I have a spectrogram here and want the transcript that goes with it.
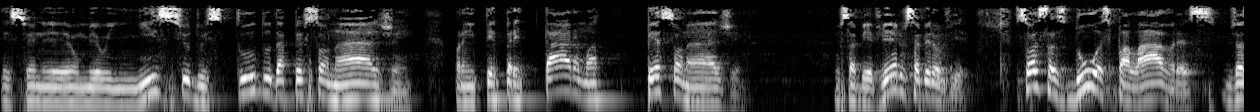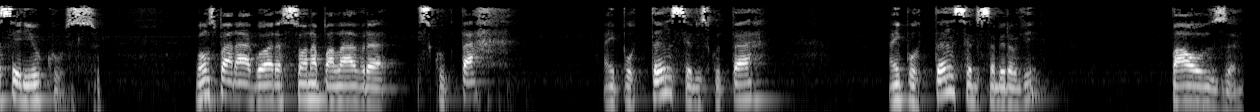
Esse é o meu início do estudo da personagem para interpretar uma personagem. O saber ver e o saber ouvir. Só essas duas palavras já seria o curso. Vamos parar agora só na palavra escutar, a importância do escutar, a importância do saber ouvir pausa.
